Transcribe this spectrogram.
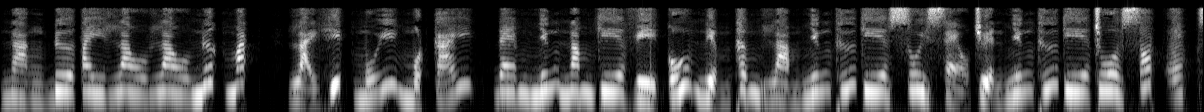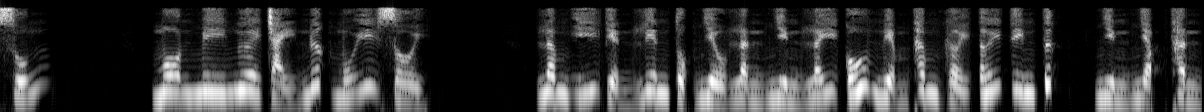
Nàng đưa tay lau lau nước mắt, lại hít mũi một cái, đem những năm kia vì cố niệm thâm làm những thứ kia xui xẻo chuyện những thứ kia chua xót ép xuống. Môn mi ngươi chảy nước mũi rồi. Lâm Ý Tiễn liên tục nhiều lần nhìn lấy cố niệm thâm gửi tới tin tức, nhìn nhập thần,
